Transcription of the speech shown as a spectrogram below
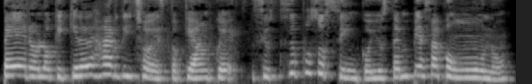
Pero lo que quiere dejar dicho esto, que aunque si usted se puso cinco y usted empieza con uno,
